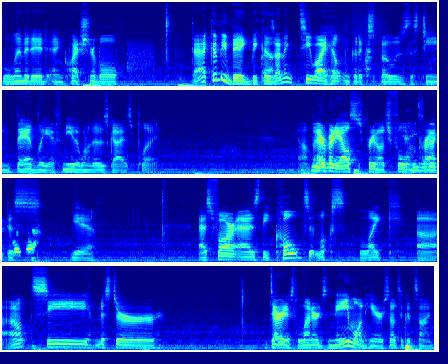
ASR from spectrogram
limited and questionable. That could be big because I think T.Y. Hilton could expose this team badly if neither one of those guys play. Uh, but Yeah. everybody else is pretty much full Yeah, in he's a big practice. player. Yeah. As far as the Colts, it looks like uh, I don't see Mr. Darius Leonard's name on here, so that's a good sign.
